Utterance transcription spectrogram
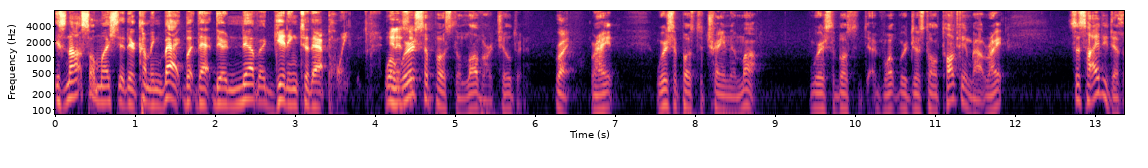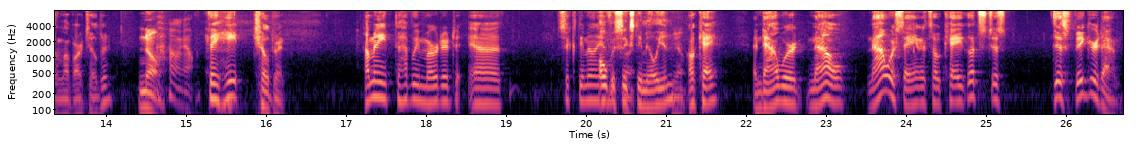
it's not so much that they're coming back, but that they're never getting to that point. Well, we're a- supposed to love our children. Right. right? We're supposed to train them up. We're supposed to what we're just all talking about, right? Society doesn't love our children. No. oh no. They hate children. How many have we murdered? Uh, Sixty million. Over 60 million. Yeah. Okay, and now we're now now we're saying it's okay. Let's just disfigure them.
